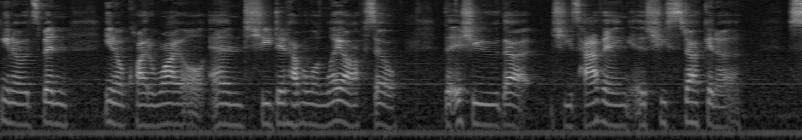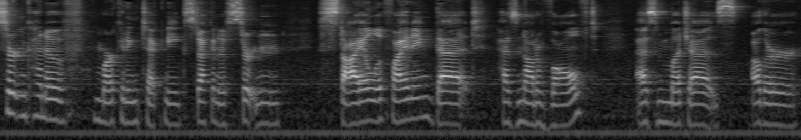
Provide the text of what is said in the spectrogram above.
you know, it's been, you know, quite a while, and she did have a long layoff. So the issue that she's having is she's stuck in a certain kind of marketing technique, stuck in a certain style of fighting that has not evolved as much as other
